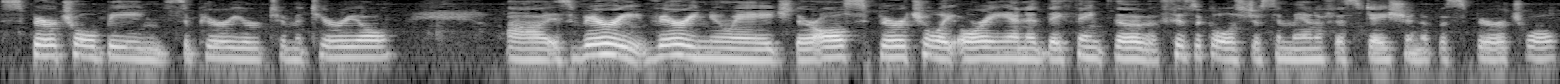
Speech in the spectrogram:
spiritual being superior to material uh, is very, very new age. They're all spiritually oriented. They think the physical is just a manifestation of the spiritual.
